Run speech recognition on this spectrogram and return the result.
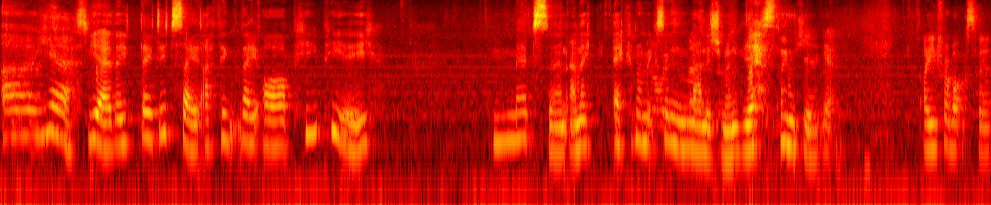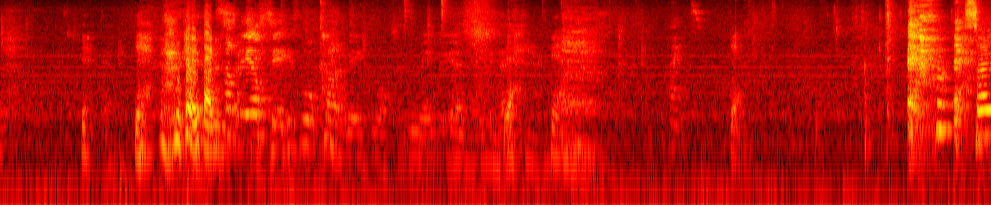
Uh, yes, yeah, they, they did say, I think they are PPE, medicine, and e- economics and management. Yes, thank you, yeah. Are you from Oxford? Yeah, yeah, okay, thanks. Somebody else here who's more currently from Oxford than me, but yes. Yeah, yeah. So,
